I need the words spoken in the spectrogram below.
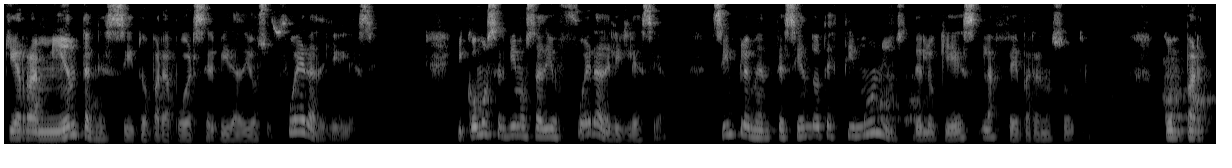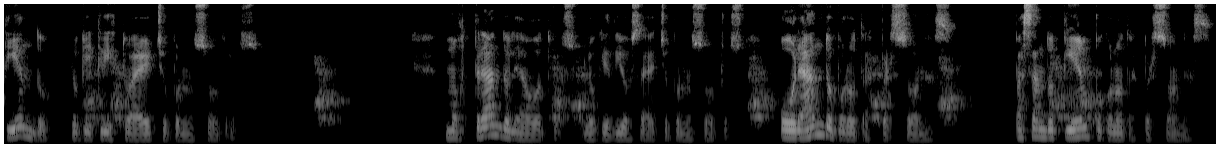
¿Qué herramientas necesito para poder servir a Dios fuera de la iglesia? ¿Y cómo servimos a Dios fuera de la iglesia? Simplemente siendo testimonios de lo que es la fe para nosotros, compartiendo lo que Cristo ha hecho por nosotros, mostrándole a otros lo que Dios ha hecho por nosotros, orando por otras personas, pasando tiempo con otras personas.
